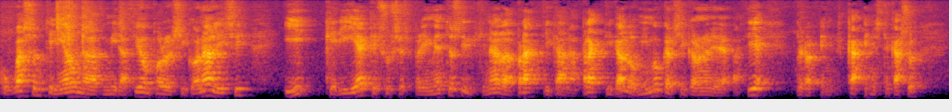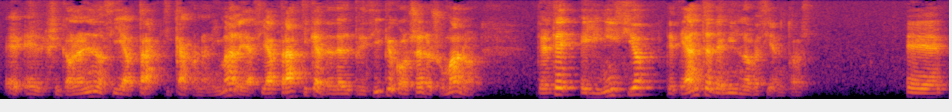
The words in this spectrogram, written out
Watson tenía una admiración por el psicoanálisis y quería que sus experimentos se dirigieran a la práctica, a la práctica, lo mismo que el psicoanálisis hacía, pero en, este caso el, psicoanálisis no hacía práctica con animales, hacía práctica desde el principio con seres humanos, desde el inicio, desde antes de 1900. Eh,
